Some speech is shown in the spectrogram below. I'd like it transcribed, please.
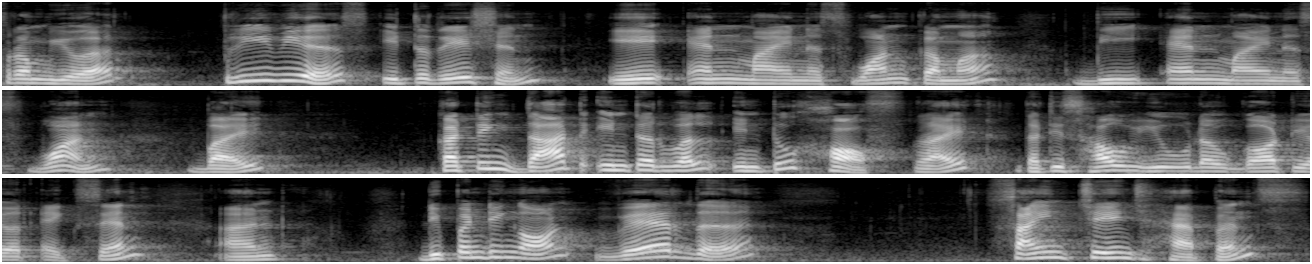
from your previous iteration a n minus 1 comma b n minus 1 by cutting that interval into half right? That is how you would have got your x n. And depending on where the sign change happens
